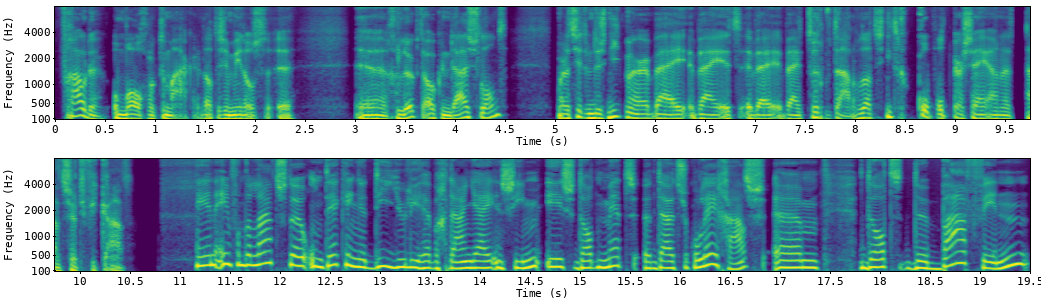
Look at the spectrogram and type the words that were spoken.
fraude onmogelijk te maken. Dat is inmiddels gelukt, ook in Duitsland. Maar dat zit hem dus niet meer bij, bij, het, bij, bij terugbetalen. Want dat is niet gekoppeld per se aan het, aan het certificaat. En een van de laatste ontdekkingen die jullie hebben gedaan, jij en Siem, is dat met Duitse collega's, um, dat de BaFin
